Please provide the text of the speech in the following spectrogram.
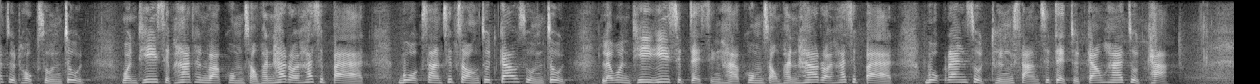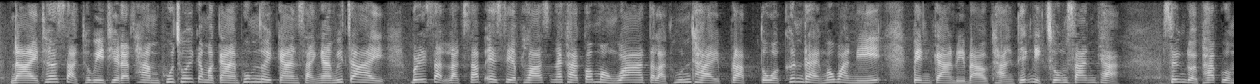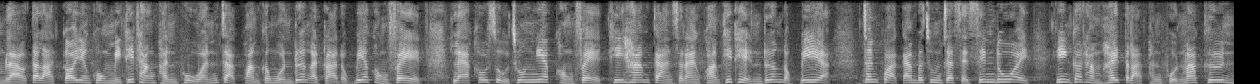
25.60 จุด วันที่ 15 ธันวาคม 2558 บวก 32.90 จุด และวันที่ 27 สิงหาคม 2558 บวกแรงสุดถึง 37.95 จุดค่ะ นายเทิดศักดิ์ทวีธีรธรรม ผู้ช่วยกรรมการผู้อำนวยการสายงานวิจัย บริษัทหลักทรัพย์เอเชียพลัสนะคะก็มองว่าตลาดหุ้นไทยปรับตัวขึ้นแรงเมื่อวานนี้ เป็นการรีบาวทางเทคนิคช่วงสั้นค่ะ ซึ่งโดยภาพรวมแล้วตลาดก็ยังคงมีทิศทางผันผวน จากความกังวลเรื่องอัตราดอกเบี้ยของเฟดและเข้าสู่ช่วงเงียบของเฟดที่ห้ามการแสดงความคิดเห็นเรื่องดอกเบี้ย จนกว่าการประชุมจะเสร็จสิ้นด้วย ยิ่งก็ทำให้ตลาดผันผวนมากขึ้น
